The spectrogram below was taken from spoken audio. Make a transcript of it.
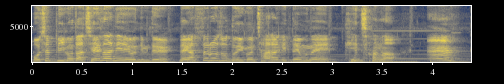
어차피 이거 다 재산이에요 님들. 내가 쓰러져도 이건 잘하기 때문에 괜찮아. 으.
